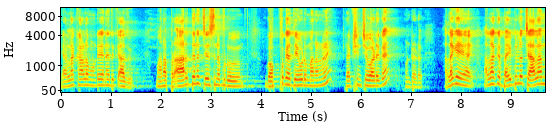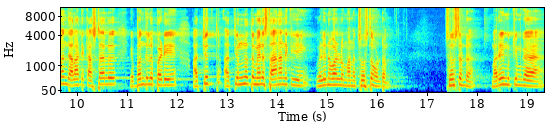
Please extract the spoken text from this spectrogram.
ఎల్లకాలం ఉంటాయనేది కాదు. మన ప్రార్థన చేసినప్పుడు గొప్పగా దేవుడు మనల్ని రక్షించేవాడుగా ఉంటాడు. అలాగే అలాగే బైబిల్లో చాలామంది అలాంటి కష్టాలు ఇబ్బందులు పడి అత్యు అత్యున్నతమైన స్థానానికి వెళ్ళిన వాళ్ళు మనం చూస్తూ ఉంటాం. చూస్తుంటాం మరీ ముఖ్యంగా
